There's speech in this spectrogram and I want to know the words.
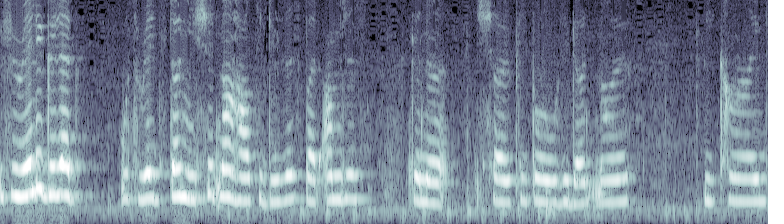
if you're really good at with redstone you should know how to do this but I'm just gonna show people who don't know be kind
